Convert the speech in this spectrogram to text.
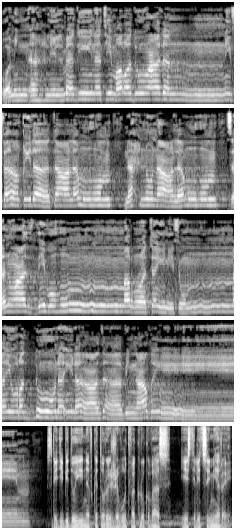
ومن أهل المدينة مردوا على النفاق لا تعلمهم نحن نعلمهم سنعذبهم مرتين ثم يردون إلى عذاب عظيم Среди бедуинов, которые живут вокруг вас, есть лицемеры,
